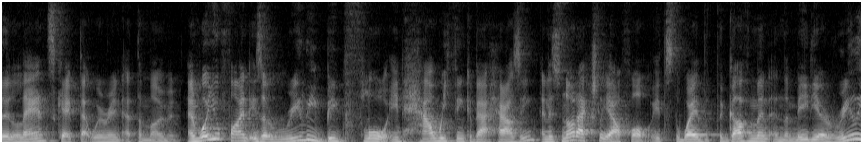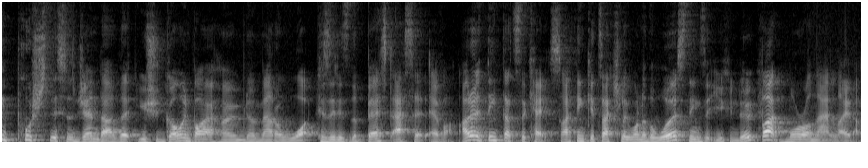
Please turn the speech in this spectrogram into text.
the landscape that we're in at the moment. And what you'll find is a really big flaw in how we think about housing, and it's not actually our fault. It's the way that the government and the media really push this agenda that you should go and buy a home no matter what, because it is the best asset ever. I don't think that's the case. I think it's actually one of the worst things that you can do, but more on that later.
